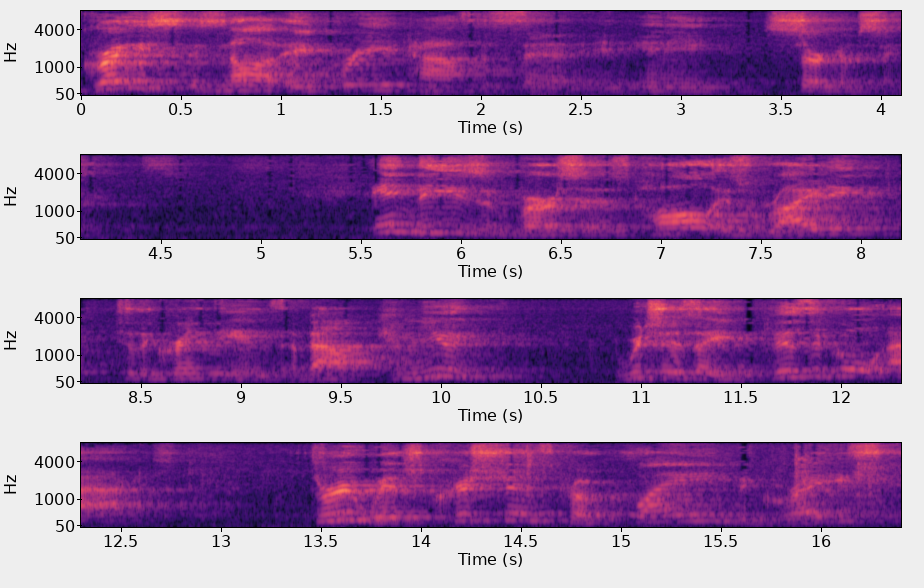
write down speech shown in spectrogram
Grace is not a free pass to sin in any circumstance. In these verses, Paul is writing to the Corinthians about communion, which is a physical act through which Christians proclaim the grace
